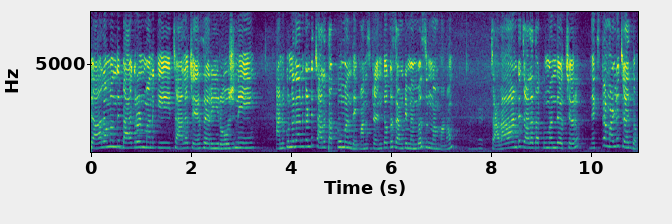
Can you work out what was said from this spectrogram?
చాలామంది బ్యాక్గ్రౌండ్ మనకి చాలా చేశారు ఈ రోజుని. అనుకున్న దానికంటే చాలా తక్కువ మంది. మన స్ట్రెంత్ ఒక సెవెంటీ మెంబర్స్ ఉన్నాం మనం. చాలా అంటే చాలా తక్కువ మంది వచ్చారు. నెక్స్ట్ టైం మళ్ళీ చేద్దాం.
